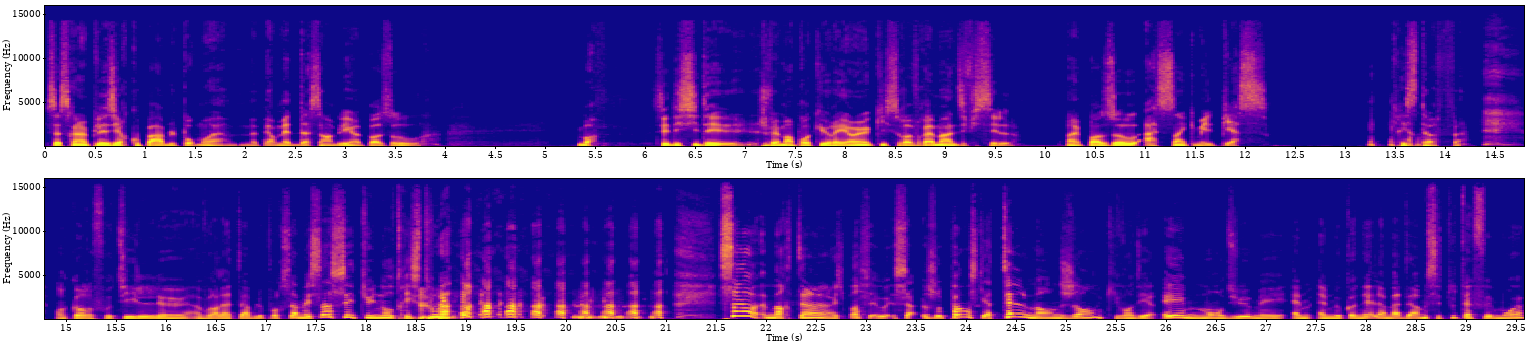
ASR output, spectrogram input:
Ce serait un plaisir coupable pour moi, me permettre d'assembler un puzzle. Bon, c'est décidé, je vais m'en procurer un qui sera vraiment difficile un puzzle à 5000 pièces. Christophe. Encore faut-il euh, avoir la table pour ça, mais ça, c'est une autre histoire. Martin, je pense, qu'il y a tellement de gens qui vont dire Eh mon Dieu, mais elle, me connaît, la madame, c'est tout à fait moi.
